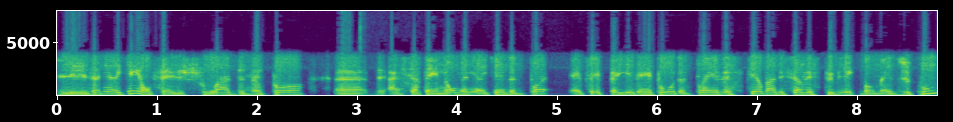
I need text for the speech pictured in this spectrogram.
les Américains ont fait le choix de ne pas euh, un certain nombre d'Américains de ne pas payer d'impôts, de ne pas investir dans des services publics. Bon, ben, du coup,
